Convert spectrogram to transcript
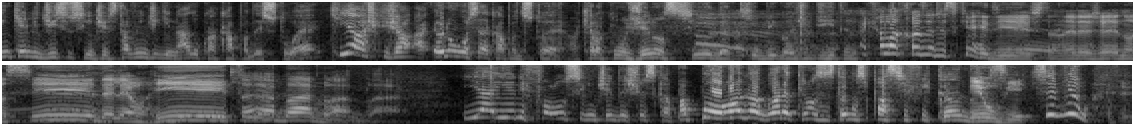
em que ele disse o seguinte, ele estava indignado com a capa da Isto É, que acho que já... Eu não gostei da capa da Isto É, aquela com genocida, que bigodinho de Hitler... Aquela coisa de esquerdista, né? Ele é genocida, ele é o Hitler, é blá, blá, blá. E aí ele falou o seguinte, ele deixou escapar. Pô, logo agora que nós estamos pacificando. Eu vi. Você viu? vi.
